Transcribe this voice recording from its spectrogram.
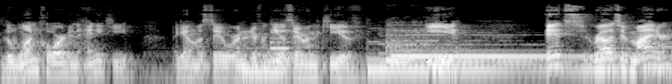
the one chord in any key. Again, let's say we're in a different key. Let's say we're in the key of E. Its relative minor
